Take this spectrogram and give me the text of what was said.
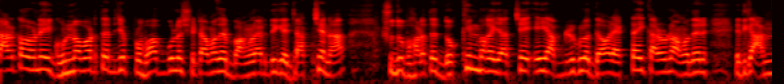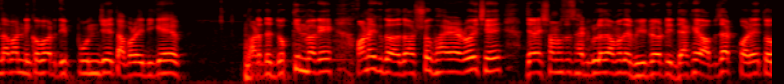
তার কারণে এই ঘূর্ণাবর্তের যে প্রভাবগুলো সেটা আমাদের বাংলার দিকে যাচ্ছে না, শুধু ভারতের দক্ষিণ ভাগে যাচ্ছে। এই আপডেটগুলো দেওয়ার একটাই কারণ আমাদের এদিকে আন্দামান, নিকোবর দ্বীপপুঞ্জে, তারপরে এদিকে ভারতের দক্ষিণ ভাগে অনেক দর্শক ভাইরা রয়েছে, যারা এই সমস্ত সাইটগুলোতে আমাদের ভিডিওটি দেখে অবজার্ভ করে। তো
